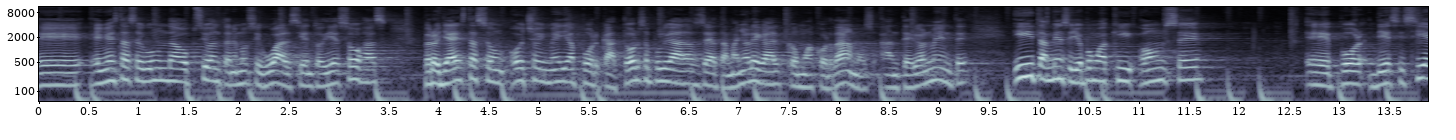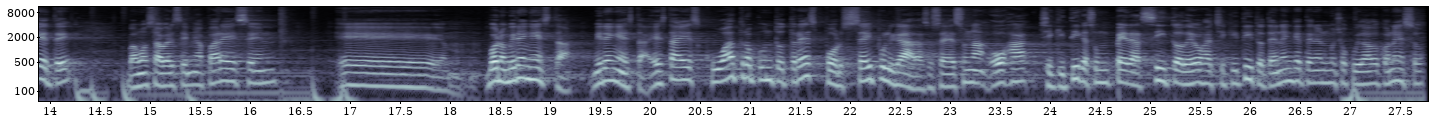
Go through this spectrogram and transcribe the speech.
Eh, en esta segunda opción tenemos igual 110 hojas, pero ya estas son 8 y media por 14 pulgadas, o sea, tamaño legal como acordamos anteriormente. Y también si yo pongo aquí 11 eh, por 17. Vamos a ver si me aparecen. Eh, bueno, miren esta, miren esta. Esta es 4.3 por 6 pulgadas, o sea, es una hoja chiquitica, es un pedacito de hoja chiquitito. Tienen que tener mucho cuidado con eso.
